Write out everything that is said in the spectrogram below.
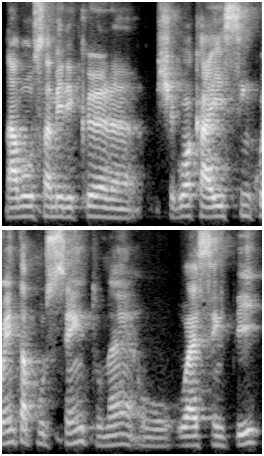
na bolsa americana, chegou a cair 50%, né? O, o S&P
